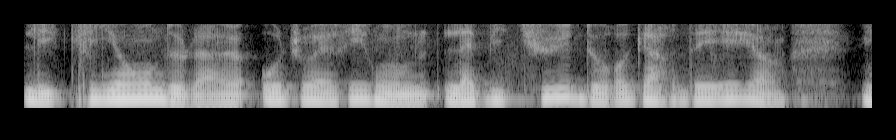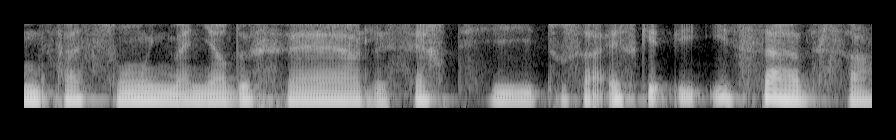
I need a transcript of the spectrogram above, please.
les clients de la haute joaillerie ont l'habitude de regarder euh, une façon, une manière de faire, les sertis, tout ça Est-ce qu'ils ils savent ça?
